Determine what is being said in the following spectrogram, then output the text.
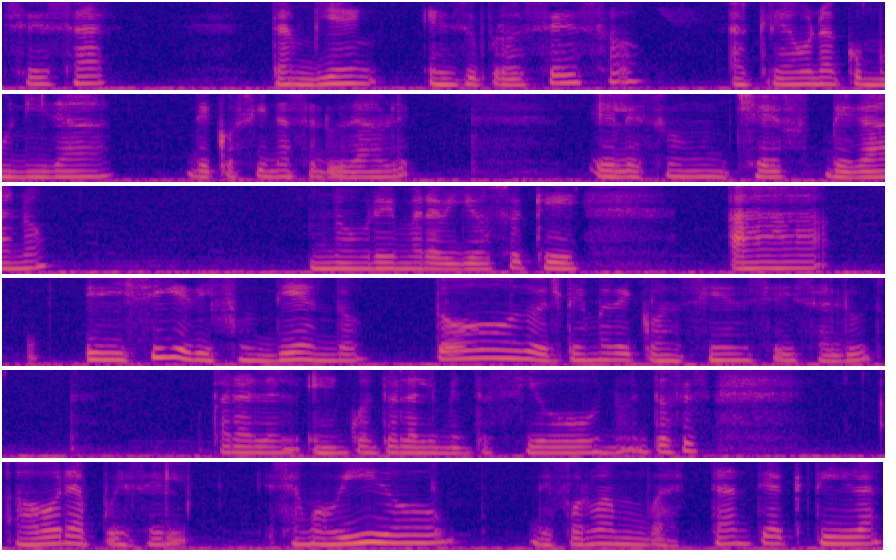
César también en su proceso ha creado una comunidad de cocina saludable. Él es un chef vegano, un hombre maravilloso que ha y sigue difundiendo todo el tema de conciencia y salud para en cuanto a la alimentación. Entonces, ahora pues él se ha movido de forma bastante activa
